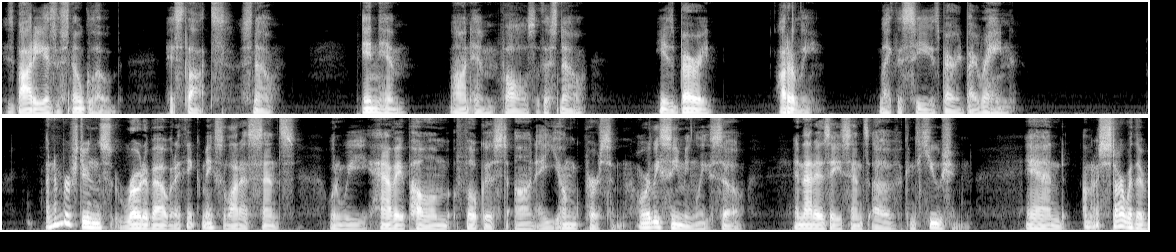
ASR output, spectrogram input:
His body is a snow globe, his thoughts, snow. In him, on him, falls the snow. He is buried utterly, like the sea is buried by rain. A number of students wrote about what I think makes a lot of sense when we have a poem focused on a young person, or at least seemingly so, and that is a sense of confusion. And I'm going to start with a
